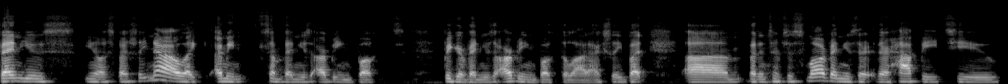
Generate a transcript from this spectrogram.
venues, you know, especially now, like I mean, some venues are being booked, bigger venues are being booked a lot actually, but um, but in terms of smaller venues, they're they're happy to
